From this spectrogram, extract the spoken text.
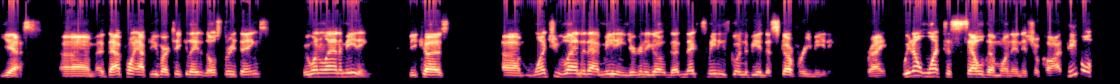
Yes. Um, at that point, after you've articulated those three things, we want to land a meeting because um, once you've landed that meeting, you're going to go. The next meeting is going to be a discovery meeting, right? We don't want to sell them on the initial call. People,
